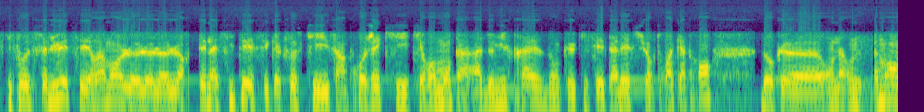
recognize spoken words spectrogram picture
ce qu'il faut saluer, c'est vraiment le- le- le- leur ténacité. C'est quelque chose qui, c'est un projet qui, qui remonte à, à 2013, donc euh, qui s'est étalé sur 3-4 ans. Donc euh, on a, on, a vraiment,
